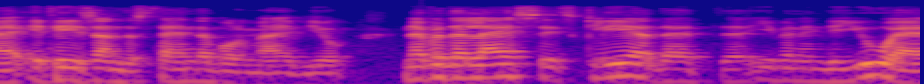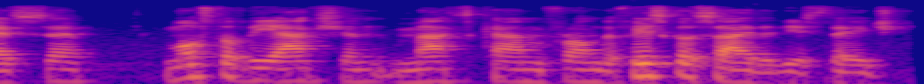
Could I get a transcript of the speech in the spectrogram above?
It is understandable in my view. Nevertheless, it's clear that uh, even in the US, uh, most of the action must come from the fiscal side at this stage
